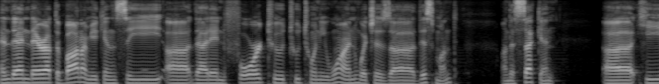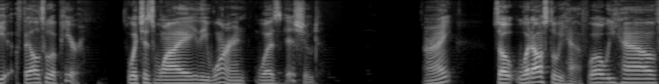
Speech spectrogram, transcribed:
And then there at the bottom, you can see uh, that in 4 to 221, which is uh, this month, on the 2nd, uh, he failed to appear, which is why the warrant was issued. All right. So what else do we have? Well, we have,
